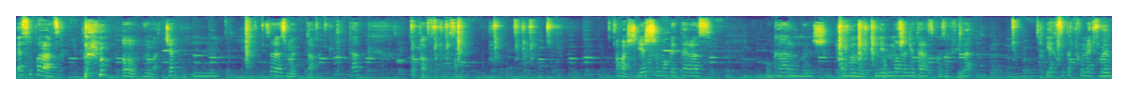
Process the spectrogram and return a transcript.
ja sobie poradzę. O, wybaczcie. Mm, wezmę? Tak, tak. To to wezmę. A właśnie, jeszcze mogę teraz ogarnąć. No, nie, może nie teraz, tylko za chwilę. Ja chcę taką jakby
